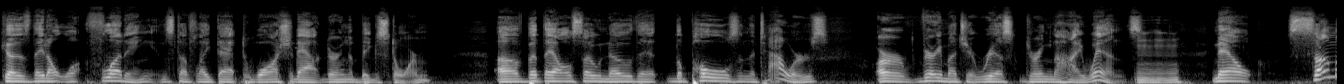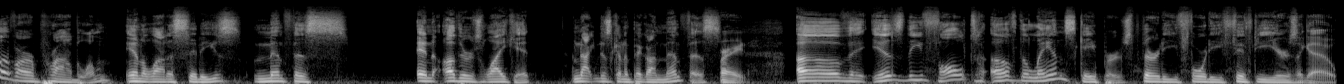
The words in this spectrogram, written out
because they don't want flooding and stuff like that to wash it out during a big storm. Uh, but they also know that the poles and the towers are very much at risk during the high winds. Now, some of our problem in a lot of cities, Memphis and others like it, I'm not just going to pick on Memphis, right. of is the fault of the landscapers 30, 40, 50 years ago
